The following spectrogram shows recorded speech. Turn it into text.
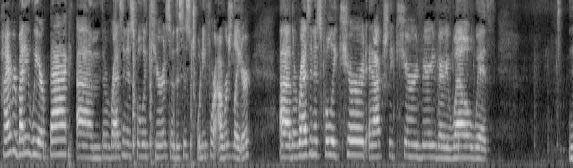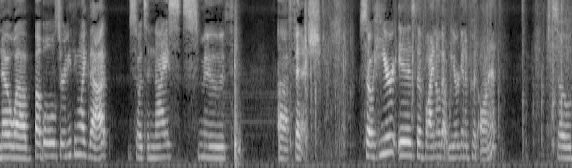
Hi everybody, we are back. Um, the resin is fully cured, so this is 24 hours later. Uh, the resin is fully cured. It actually cured very, very well with no uh, bubbles or anything like that. So it's a nice, smooth uh, finish. So here is the vinyl that we are going to put on it. So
